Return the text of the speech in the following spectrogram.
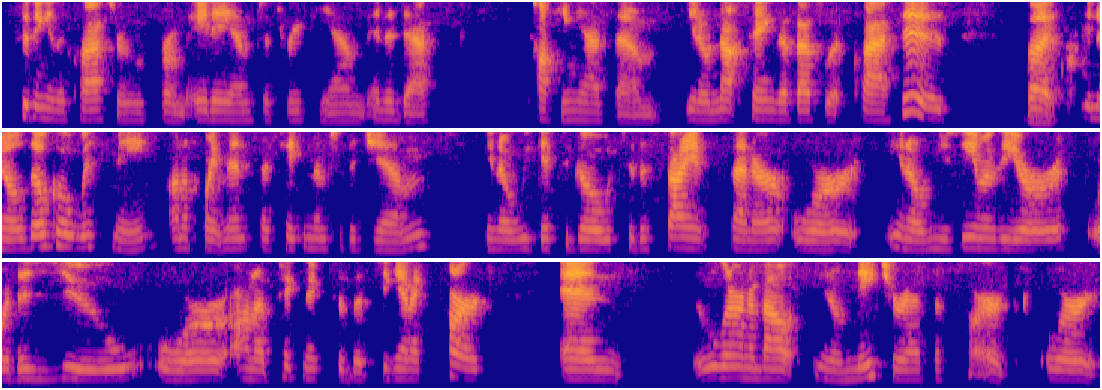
sitting in the classroom from 8 a.m. to 3 p.m. in a desk talking at them. You know, not saying that that's what class is, but, you know, they'll go with me on appointments. I've taken them to the gym. You know, we get to go to the science center or, you know, Museum of the Earth or the zoo or on a picnic to the Taughannock Park and learn about, you know, nature at the park or,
